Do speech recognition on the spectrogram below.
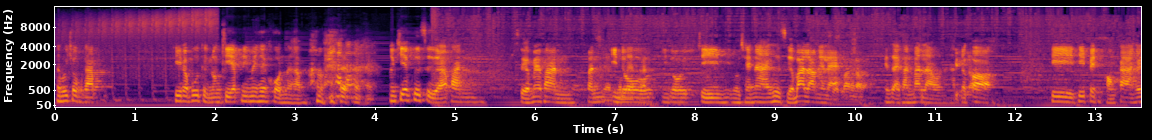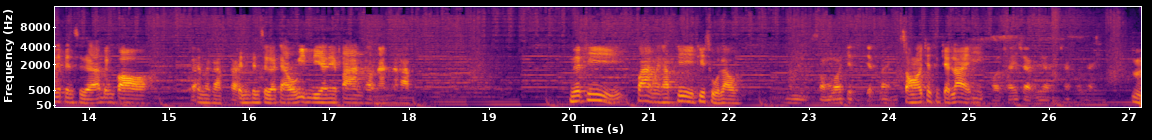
ท่านผู้ชมครับ ที่เราพูดถึงน้องเจี๊ยบนี่ไม่ใช่คนนะครับ น้องเจี๊ยบคือเสือพันธุ์เสือแม่พันธุ์พันธุ์เสืออินโดแม่พันธุ์ อินโดจีนอินโดไชน่าคือเสือบ้านเราเนี่ยแหละ บ้านเรา เป็นสายพันธุ์บ้านเรานะครับ แล้วก็ที่ที่เป็นของกลางก็จะเป็นเสือเบงกอลใช่ไหมครับ ใช่ เป็นเป็นเสือแถวอินเดียเนปาลแถวนั้นนะครับ เนื้อที่กว้างนะครับที่ที่ศูนย์เรา มันสองร้อยเจ็ดสิบเจ็ดไร่ครับ277ไร่ที่ขอใช้จากวิทยาใช้ขอใช้ อื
